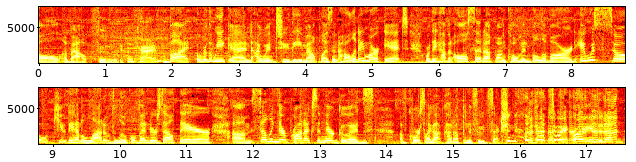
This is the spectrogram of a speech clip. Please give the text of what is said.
all about food. Okay. But over the weekend, I went to the Mount Pleasant Holiday Market where they have it all set up on Coleman Boulevard. It was so cute. They had a lot of local vendors out there um, selling their products and their goods. Of course, I got caught up in the food section. That's where I ended up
